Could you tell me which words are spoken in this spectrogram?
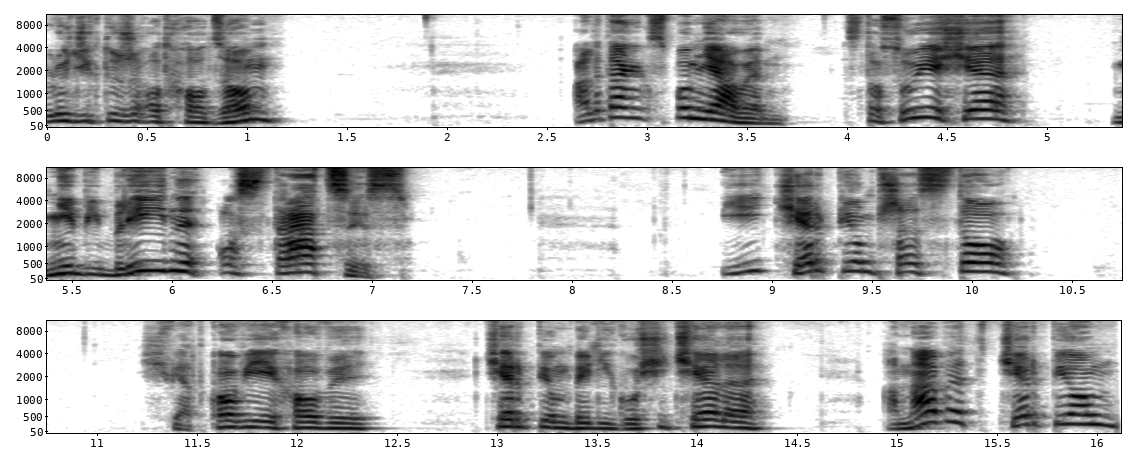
ludzi, którzy odchodzą, ale tak jak wspomniałem, stosuje się niebiblijny ostracyzm i cierpią przez to świadkowie Jehowy, cierpią byli głosiciele, a nawet cierpią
